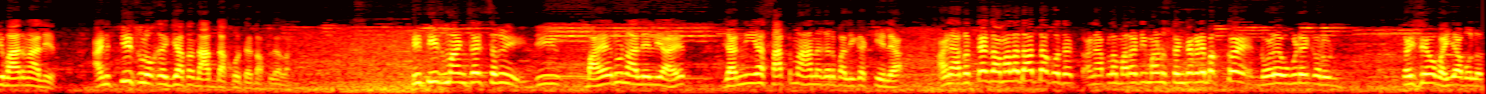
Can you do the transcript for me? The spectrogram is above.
जी बाहेरनं आली आहेत. आणि तीच लोक आहेत जी आता दात दाखवत आहेत आपल्याला. ही तीच माणसं आहेत सगळी जी बाहेरून आलेली आहेत ज्यांनी या सात महानगरपालिका केल्या. आणि आता तेच आम्हाला दात दाखवत आहेत. आणि आपला मराठी माणूस त्यांच्याकडे बघतोय डोळे उघडे करून. कैसे हो भैया बोलत.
